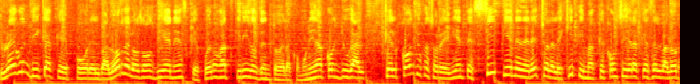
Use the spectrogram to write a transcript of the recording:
Luego indica que por el valor de los dos bienes que fueron adquiridos dentro de la comunidad conyugal, que el cónyuge sobreviviente sí tiene derecho a la legítima que considera que es el valor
